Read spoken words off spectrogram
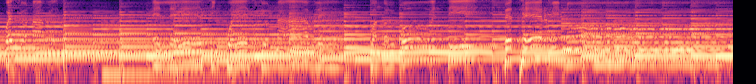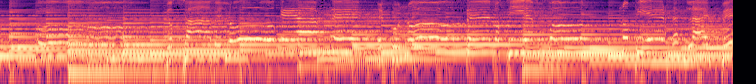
incuestionable. Él es incuestionable cuando algo en ti determinó. Pierdas la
